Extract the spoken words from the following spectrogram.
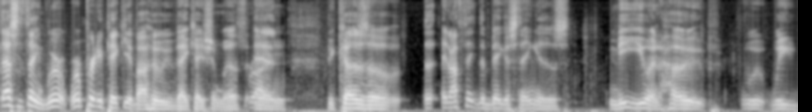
that's the thing. We're we're pretty picky about who we vacation with, Right. and because of, and I think the biggest thing is me, you, and Hope. We we,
